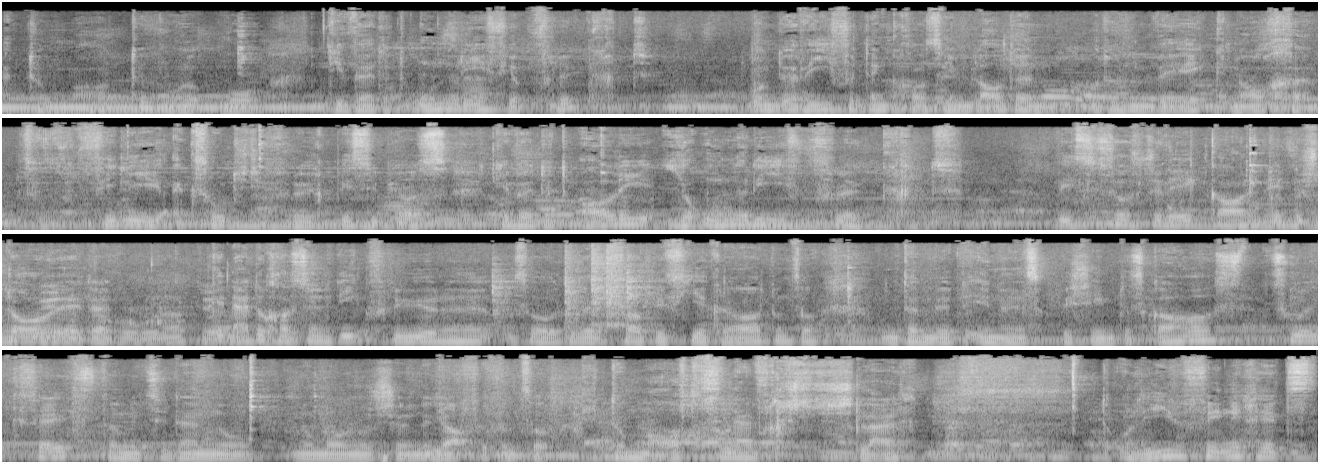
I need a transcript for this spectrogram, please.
eine Tomate, wo, wo die werden unreif gepflückt und reifen dann quasi im Laden oder auf dem Weg nachher. Also viele exotische Früchte, bis bei uns, die werden alle ja unreif gepflückt weil sie sonst den Weg gar nicht überstehen würden. Genau, du kannst sie nicht eingefrieren, so, du willst halt bei 4 Grad und so. Und dann wird ihnen ein bestimmtes Gas zugesetzt, damit sie dann noch, noch mal noch schön ja. und so. Die Tomaten sind einfach schlecht. Die Oliven finde ich jetzt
